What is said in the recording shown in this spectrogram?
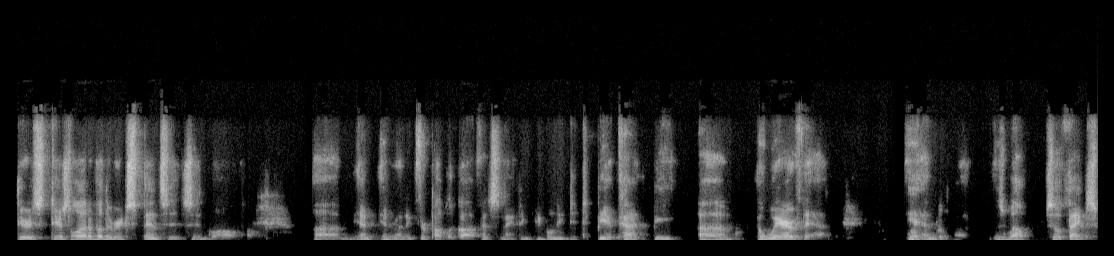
there's there's a lot of other expenses involved um, in, in running for public office, and I think people need to be a, be um, aware of that and uh, as well. So thanks.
